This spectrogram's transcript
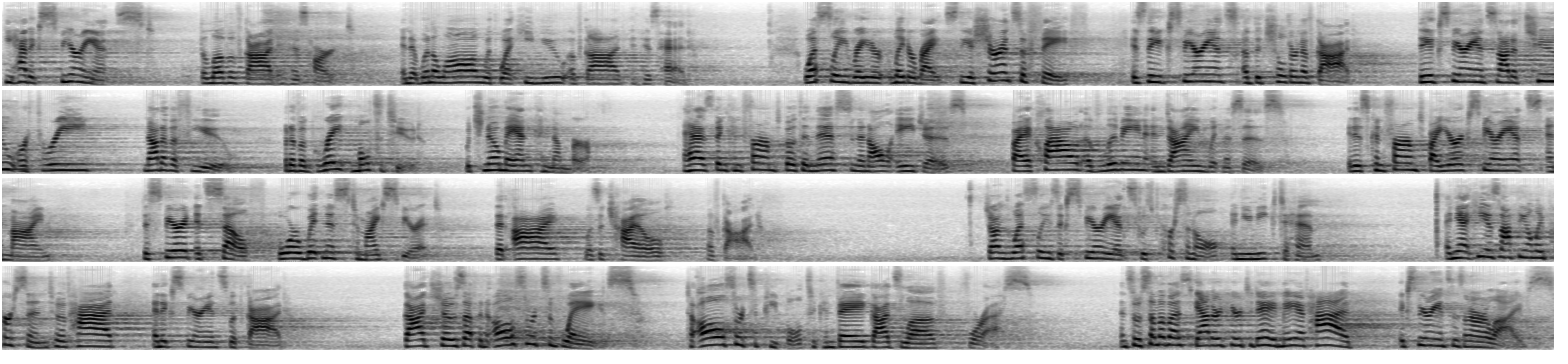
He had experienced the love of God in his heart, and it went along with what he knew of God in his head. Wesley later, later writes The assurance of faith is the experience of the children of God, the experience not of two or three, not of a few, but of a great multitude, which no man can number. It has been confirmed both in this and in all ages by a cloud of living and dying witnesses. It is confirmed by your experience and mine. The Spirit itself bore witness to my spirit that I was a child of God. John Wesley's experience was personal and unique to him. And yet, he is not the only person to have had an experience with God. God shows up in all sorts of ways to all sorts of people to convey God's love for us. And so, some of us gathered here today may have had experiences in our lives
